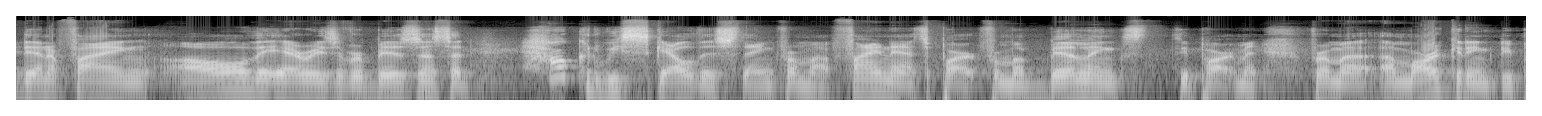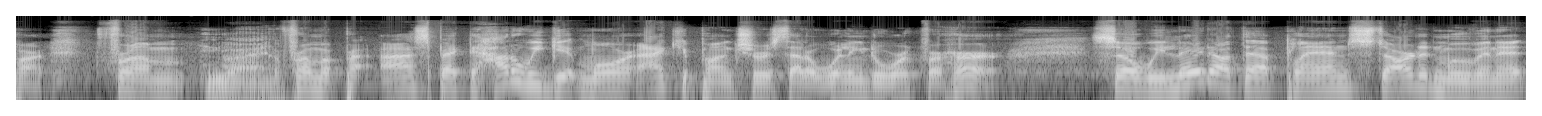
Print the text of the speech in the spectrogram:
identifying all the areas of her business and how could we scale this thing from a finance part, from a billing department, from a, a marketing department, from Right. from a pr- aspect. How do we get more acupuncturists that are willing to work for her? So we laid out that plan, started moving it,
